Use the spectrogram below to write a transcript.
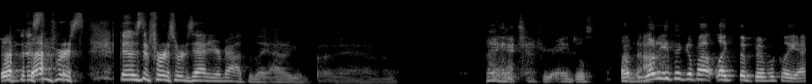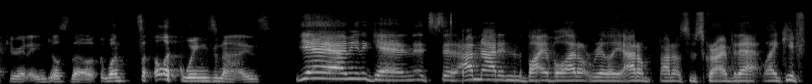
the first. Those the first words out of your mouth. Like, I don't even. I don't know. I got time for your angels. Uh, what do you think about like the biblically accurate angels, though? The ones that are like wings and eyes. Yeah, I mean, again, it's uh, I'm not into the Bible. I don't really, I don't, I don't subscribe to that. Like, if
